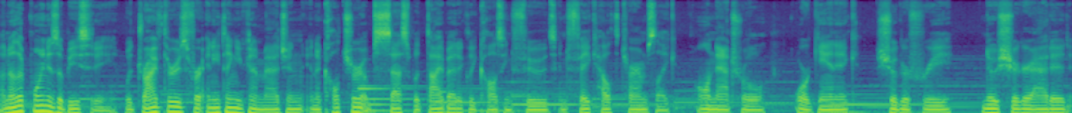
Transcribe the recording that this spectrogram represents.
Another point is obesity, with drive-thrus for anything you can imagine in a culture obsessed with diabetically causing foods and fake health terms like all natural, organic, sugar-free, no sugar added,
